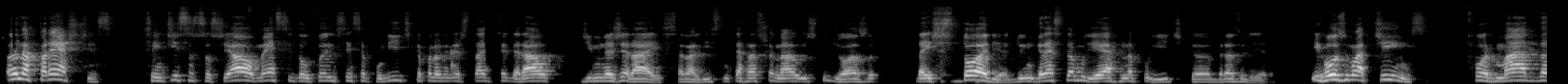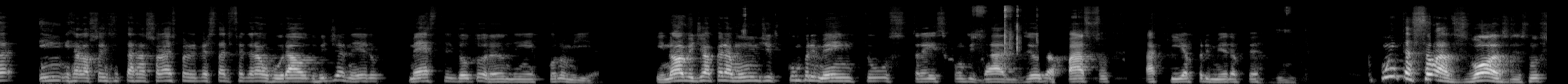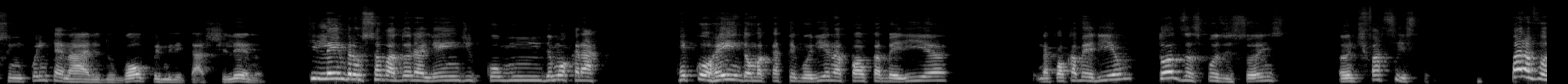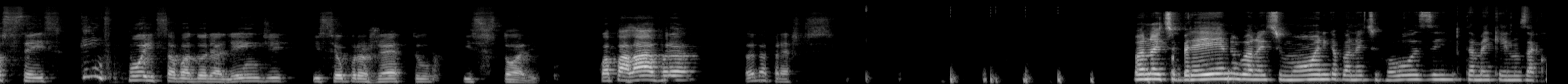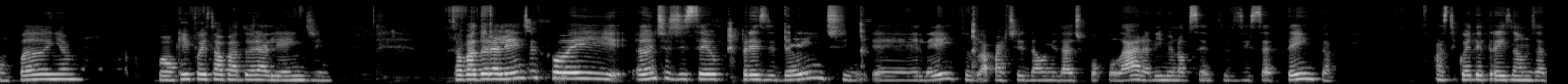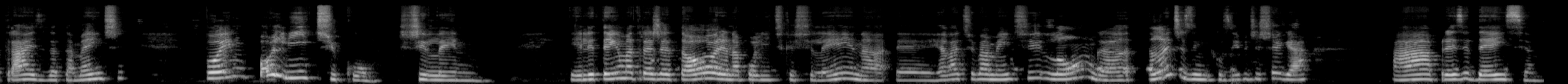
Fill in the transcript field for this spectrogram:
Ana Prestes, cientista social, mestre e doutor em ciência política pela Universidade Federal de Minas Gerais, analista internacional e estudiosa da história do ingresso da mulher na política brasileira. E Rose Martins, formada em Relações Internacionais pela Universidade Federal Rural do Rio de Janeiro, mestre e doutorando em Economia. Em nome de Opera Mundi, cumprimento os três convidados. Eu já passo aqui a primeira pergunta. Muitas são as vozes no cinquentenário do golpe militar chileno que lembram Salvador Allende como um democrata, recorrendo a uma categoria na qual caberia na qual caberiam todas as posições antifascistas. Para vocês, quem foi Salvador Allende e seu projeto histórico? Com a palavra, Ana Prestes. Boa noite, Breno. Boa noite, Mônica. Boa noite, Rose. Também quem nos acompanha. Bom, quem foi Salvador Allende? Salvador Allende foi, antes de ser o presidente é, eleito a partir da Unidade Popular, ali em 1970, há 53 anos atrás, exatamente, foi um político chileno, ele tem uma trajetória na política chilena é, relativamente longa, antes, inclusive, de chegar à presidência,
